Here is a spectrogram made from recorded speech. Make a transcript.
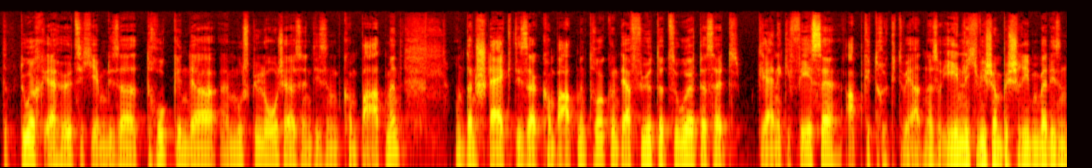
Dadurch erhöht sich eben dieser Druck in der äh, Muskelloge, also in diesem Compartment. Und dann steigt dieser Compartmentdruck und der führt dazu, dass halt kleine Gefäße abgedrückt werden. Also ähnlich wie schon beschrieben bei diesem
